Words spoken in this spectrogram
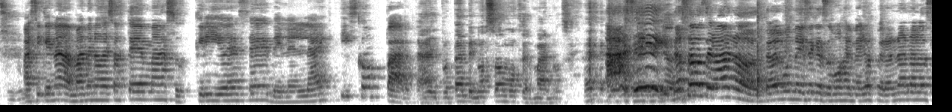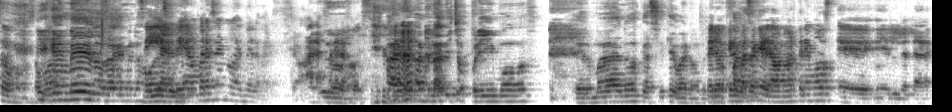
Sí. Así que nada, mándenos esos temas, suscríbanse, denle like y Ah, compartan. importante, no somos hermanos. ¡Ah, sí! No somos hermanos. Todo el mundo dice que somos gemelos, pero no, no lo somos. Y somos... gemelos, no gemelos. Sí, a mí no parecen gemelos. A. A mí me han dicho primos, hermanos, así que bueno. Pero ¿qué le pasa? Que a lo mejor tenemos eh, el- la,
